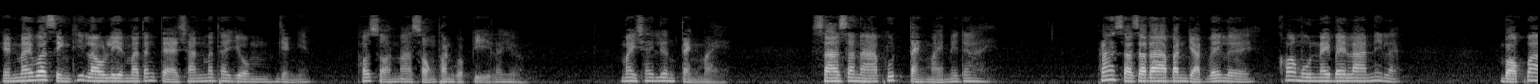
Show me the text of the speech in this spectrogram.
เห็นไหมว่าสิ่งที่เราเรียนมาตั้งแต่ชั้นมัธยมอย่างนี้เขาสอนมาสองพันกว่าปีแล้วโยมไม่ใช่เรื่องแต่งใหม่ ศาสนาพุทธแต่งใหม่ไม่ได้ พระศาสดาบัญญัติไว้เลย ข้อมูลในใบลานนี่แหละ บอกว่า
